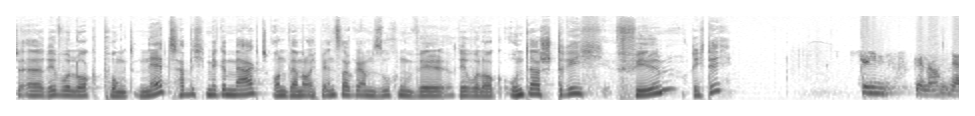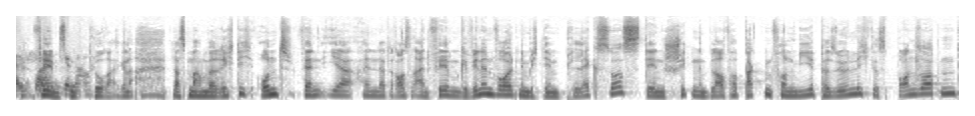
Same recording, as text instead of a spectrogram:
äh, revolog.net habe ich mir gemerkt und wenn man euch bei Instagram suchen will, revolog-film, richtig? Films, genau. Films, genau. Plural, genau. Das machen wir richtig. Und wenn ihr einen, da draußen einen Film gewinnen wollt, nämlich den Plexus, den schicken in blau verpackten von mir persönlich gesponserten,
